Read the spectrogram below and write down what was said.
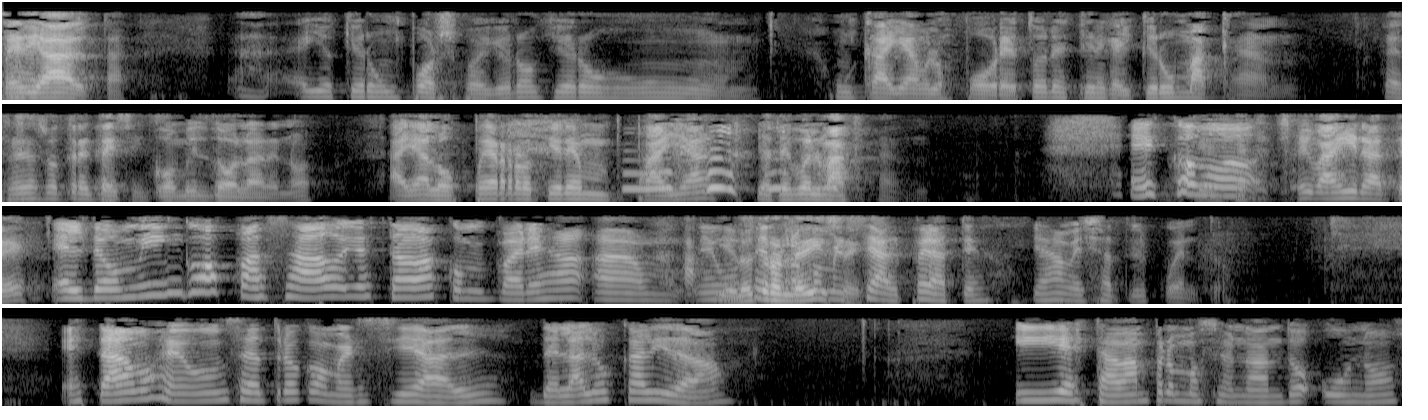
media alta. Ah, yo quiero un Porsche, pero yo no quiero un un Cayenne, los pobretones tienen que yo quiero un Macan. Esos son 35 mil dólares, ¿no? Allá los perros tienen allá, yo tengo el Macan. Es como. Imagínate. El domingo pasado yo estaba con mi pareja um, en un centro comercial. Espérate, déjame echarte el cuento. Estábamos en un centro comercial de la localidad y estaban promocionando unos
